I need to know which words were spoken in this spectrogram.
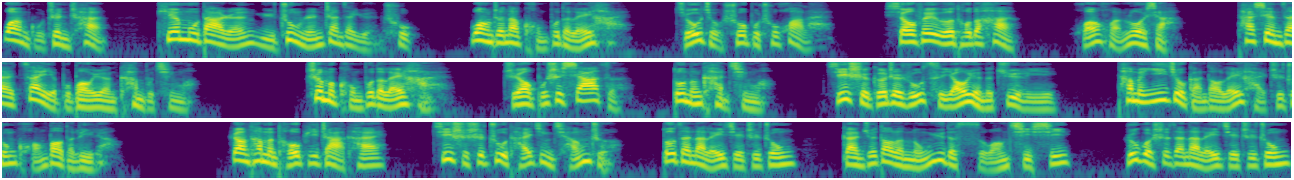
万古震颤。天目大人与众人站在远处，望着那恐怖的雷海，久久说不出话来。萧飞额头的汗缓缓落下。他现在再也不抱怨看不清了，这么恐怖的雷海，只要不是瞎子都能看清了。即使隔着如此遥远的距离，他们依旧感到雷海之中狂暴的力量，让他们头皮炸开。即使是筑台境强者，都在那雷劫之中感觉到了浓郁的死亡气息。如果是在那雷劫之中，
